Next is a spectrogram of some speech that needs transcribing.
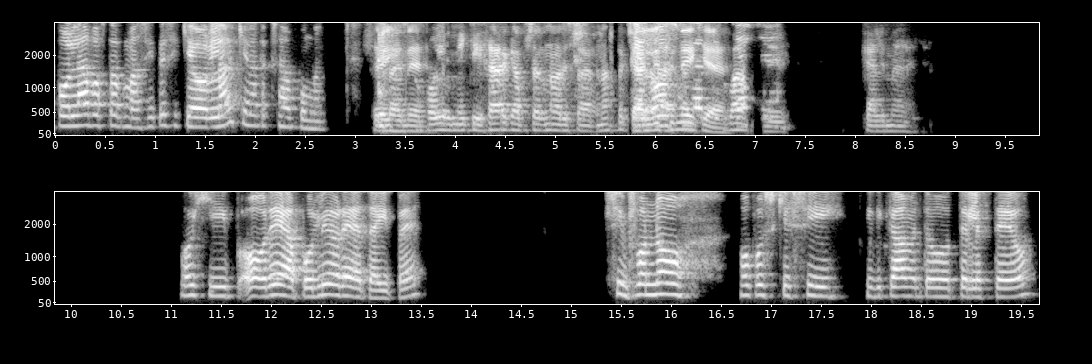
πολλά από αυτά που μας είπες και όλα και να τα ξαναπούμε. Σε ευχαριστώ πολύ, Νίκη. Χάρηκα που σε γνώρισα. Να είστε Καλή συνέχεια. Καλημέρα. Όχι, ωραία, πολύ ωραία τα είπε. Συμφωνώ, όπως και εσύ, ειδικά με το τελευταίο.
